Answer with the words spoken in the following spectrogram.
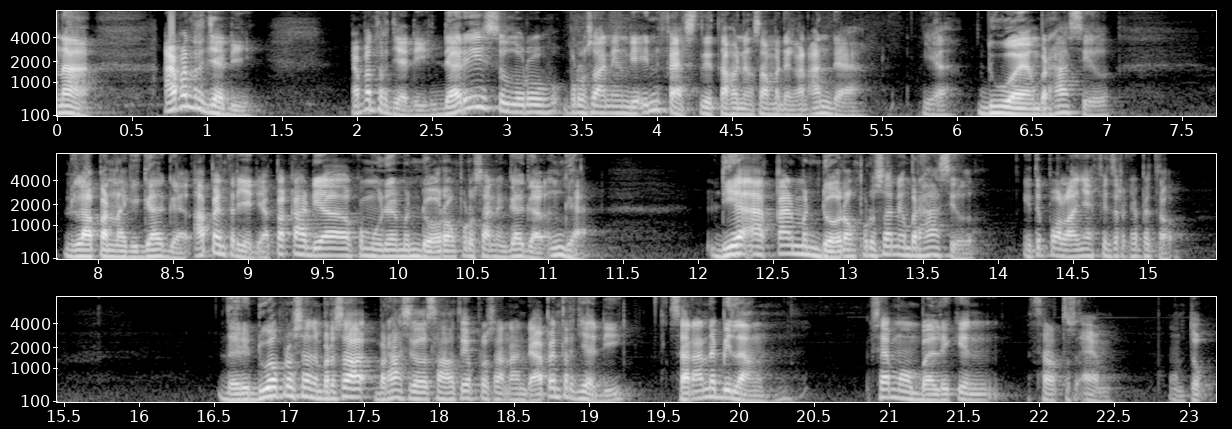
Nah, apa yang terjadi? Apa yang terjadi? Dari seluruh perusahaan yang dia invest di tahun yang sama dengan Anda, ya, dua yang berhasil, delapan lagi gagal. Apa yang terjadi? Apakah dia kemudian mendorong perusahaan yang gagal? Enggak. Dia akan mendorong perusahaan yang berhasil. Itu polanya venture capital. Dari dua perusahaan berhasil, salah satunya perusahaan Anda, apa yang terjadi? Saat Anda bilang, saya mau balikin 100M untuk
